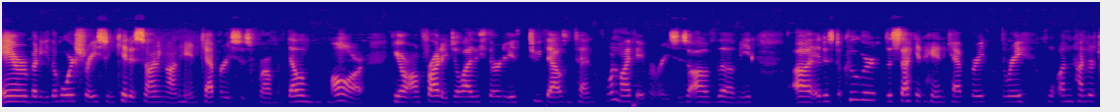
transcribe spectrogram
Everybody, the horse racing kid is signing on handicap races from Del Mar here on Friday, July the 30th, 2010. One of my favorite races of the meet. Uh, it is the Cougar, the second handicap grade 3, 125,000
